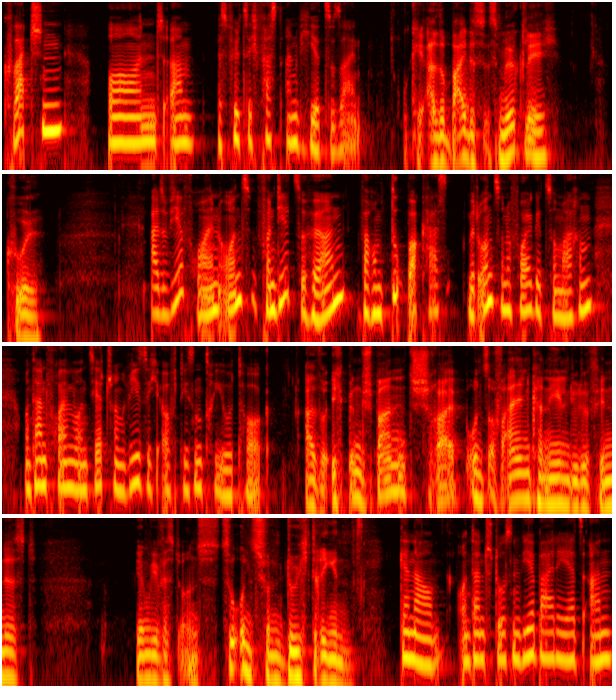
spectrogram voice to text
quatschen und ähm, es fühlt sich fast an, wie hier zu sein. Okay, also beides ist möglich. Cool. Also wir freuen uns, von dir zu hören, warum du Bock hast, mit uns so eine Folge zu machen. Und dann freuen wir uns jetzt schon riesig auf diesen Trio-Talk. Also ich bin gespannt. Schreib uns auf allen Kanälen, die du findest. Irgendwie wirst du uns zu uns schon durchdringen. Genau. Und dann stoßen wir beide jetzt an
